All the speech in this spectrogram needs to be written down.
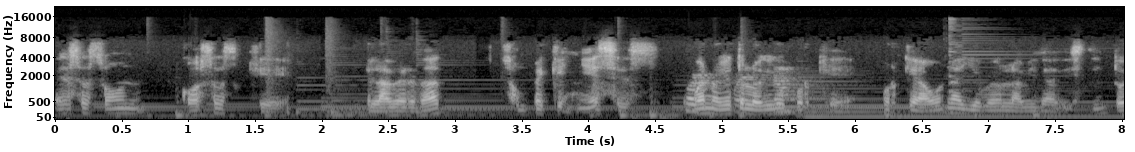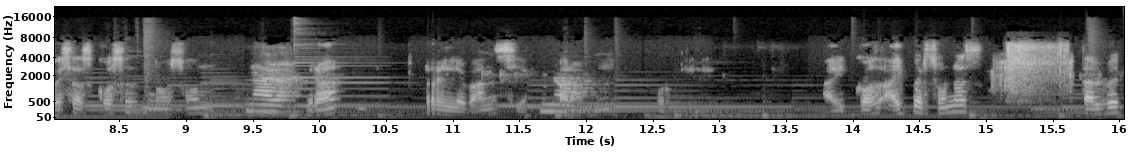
Esas son cosas que, la verdad son pequeñeces. bueno, yo te lo digo porque, porque ahora yo veo la vida distinto. Esas cosas no son Nada. gran relevancia para mí, porque hay, hay personas, tal vez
